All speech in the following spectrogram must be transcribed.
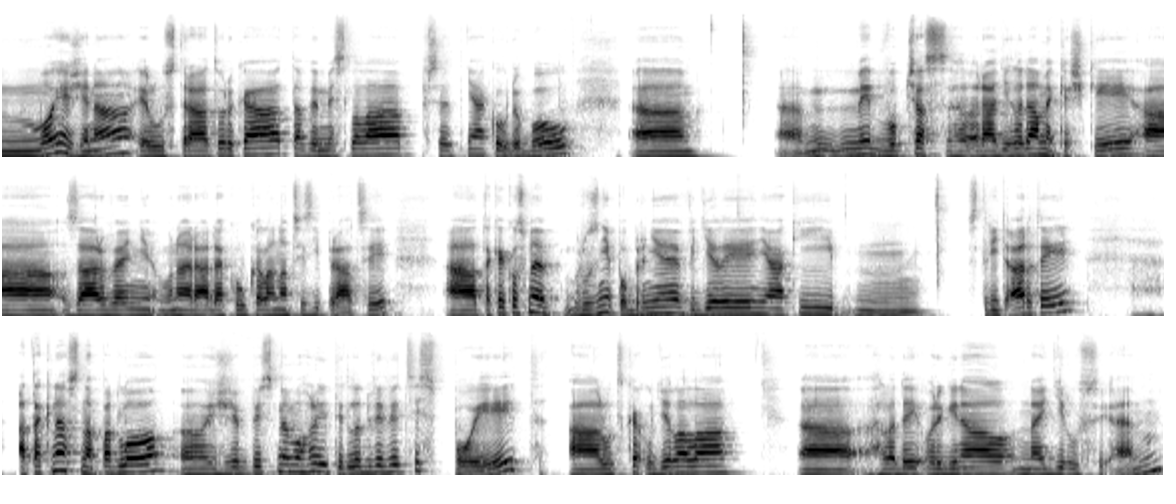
moje žena, ilustrátorka, ta vymyslela před nějakou dobou uh, my občas rádi hledáme kešky a zároveň ona ráda koukala na cizí práci. A tak jako jsme různě po Brně viděli nějaký mm, street arty, a tak nás napadlo, eh, že bychom mohli tyhle dvě věci spojit a Lucka udělala eh, Hledej originál, najdi Lucy M,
